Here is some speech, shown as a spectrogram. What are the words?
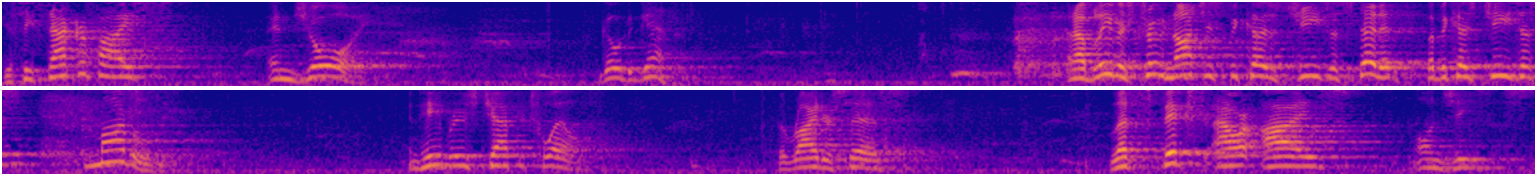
You see, sacrifice and joy go together. And I believe it's true not just because Jesus said it, but because Jesus modeled it. In Hebrews chapter 12, the writer says, Let's fix our eyes on Jesus,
